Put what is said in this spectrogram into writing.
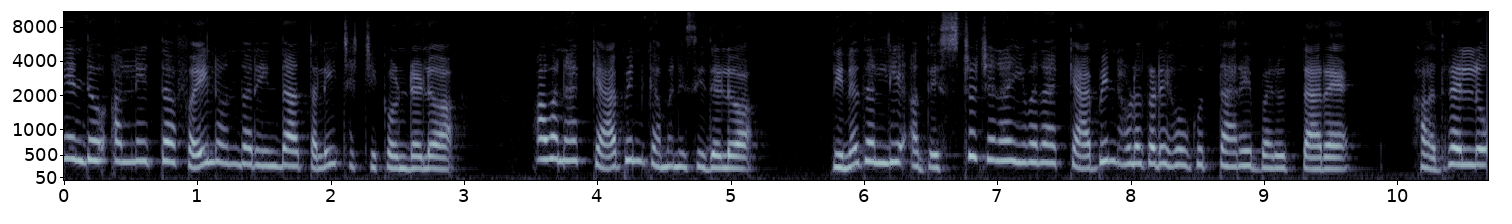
ಎಂದು ಅಲ್ಲಿದ್ದ ಫೈಲ್ ಒಂದರಿಂದ ತಲೆ ಚಚ್ಚಿಕೊಂಡಳು. ಅವನ ಕ್ಯಾಬಿನ್ ಗಮನಿಸಿದಳು. ದಿನದಲ್ಲಿ ಅದೆಷ್ಟು ಜನ ಇವನ ಕ್ಯಾಬಿನ್ ಒಳಗಡೆ ಹೋಗುತ್ತಾರೆ ಬರುತ್ತಾರೆ. ಅದರಲ್ಲೂ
